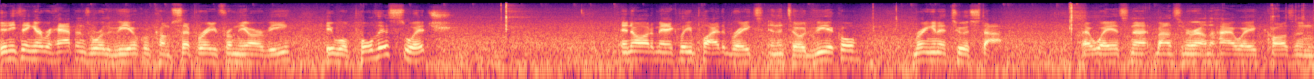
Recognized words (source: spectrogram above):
anything ever happens where the vehicle comes separated from the RV, it will pull this switch and automatically apply the brakes in the towed vehicle, bringing it to a stop. That way it's not bouncing around the highway causing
